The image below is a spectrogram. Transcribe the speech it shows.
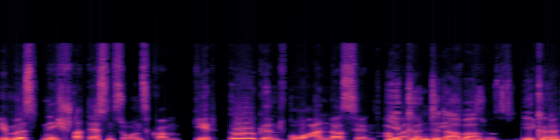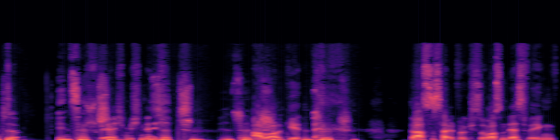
ihr müsst nicht stattdessen zu uns kommen. Geht irgendwo anders hin. ihr könntet aber. Ihr, ihr könntet. könntet. Inception. ich mich nicht. Inception. Inception. Aber geht. Inception. Das ist halt wirklich sowas und deswegen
